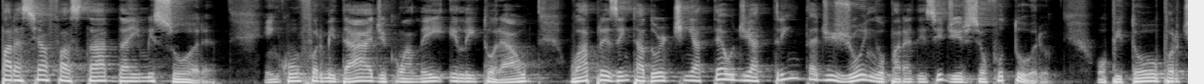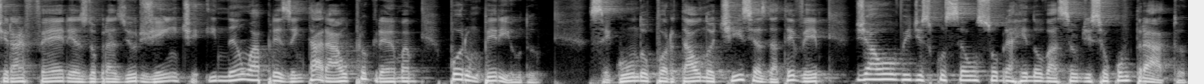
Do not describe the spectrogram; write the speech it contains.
para se afastar da emissora. Em conformidade com a lei eleitoral, o apresentador tinha até o dia 30 de junho para decidir seu futuro. Optou por tirar férias do Brasil Urgente e não apresentará o programa por um período. Segundo o portal Notícias da TV, já houve discussão sobre a renovação de seu contrato,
